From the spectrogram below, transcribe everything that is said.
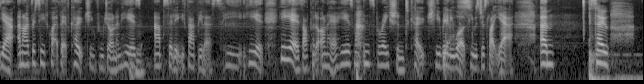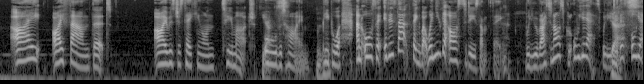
Yeah, and I've received quite a bit of coaching from John, and he is Mm-hmm. absolutely fabulous. He he is he is. I'll put it on here. He is my inspiration to coach. He really was. He was just like yeah. Um, so I I found that I was just taking on too much all the Yes. Mm-hmm. time. People were, and also it is that thing about when you get asked to do something. Will you write an article? Oh yes. Will you do this? Oh Yes.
